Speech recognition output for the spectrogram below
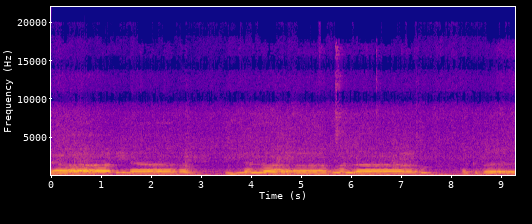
ലാ ഇലാഹ ഇല്ലല്ലാഹു അല്ലാഹു അക്ബർ.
